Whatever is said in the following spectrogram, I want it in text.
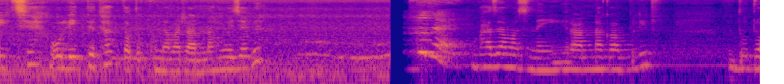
লিখছে, ও লিখতে থাক, ততক্ষণ আমার রান্না হয়ে যাবে। ভাজা মাছ নেই, রান্না কমপ্লিট দুটো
